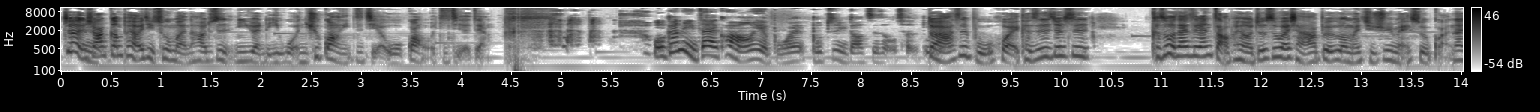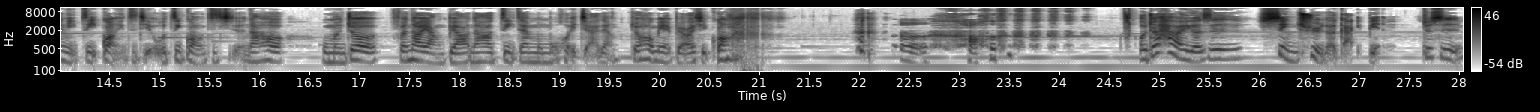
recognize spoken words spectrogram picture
就很需要跟朋友一起出门。然后就是你远离我，你去逛你自己的，我逛我自己的，这样。我跟你在一块好像也不会不至于到这种程度。对啊，是不会。可是就是。可是我在这边找朋友，就是会想要，比如说我们一起去美术馆，那你自己逛你自己，我自己逛我自己的，然后我们就分道扬镳，然后自己再默默回家，这样就后面也不要一起逛。嗯，好。我觉得还有一个是兴趣的改变，就是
